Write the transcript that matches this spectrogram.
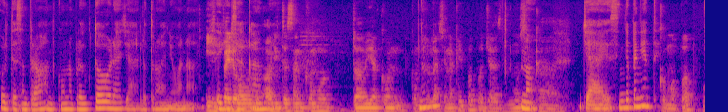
Ahorita están trabajando con una productora, ya el otro año van a Y, seguir pero sacando. ahorita están como todavía con, con No. relación a K-pop o ya es música Ya es independiente. como pop. ¿O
